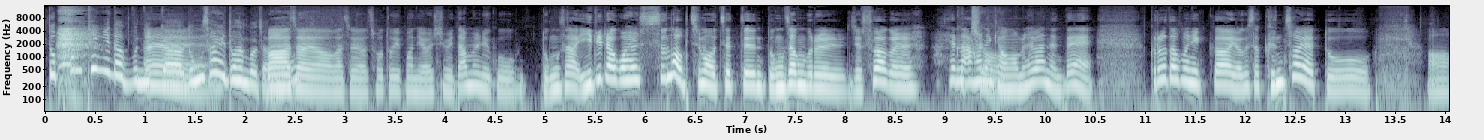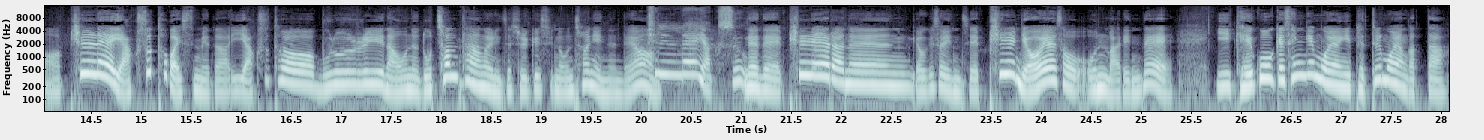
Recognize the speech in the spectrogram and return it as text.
또 팜핑이다 보니까 네. 농사일도 한 거잖아요. 맞아요, 맞아요. 저도 이번에 열심히 땀 흘리고 농사 일이라고 할 수는 없지만 어쨌든 농작물을 이제 수확을 해나 그쵸. 하는 경험을 해봤는데 그러다 보니까 여기서 근처에 또 어, 필레 약수터가 있습니다. 이 약수터 물이 나오는 노천탕을 이제 즐길 수 있는 온천이 있는데요. 필레 약수. 네네. 필레라는 여기서 이제 필여에서 온 말인데 이 계곡의 생긴 모양이 배틀 모양 같다.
